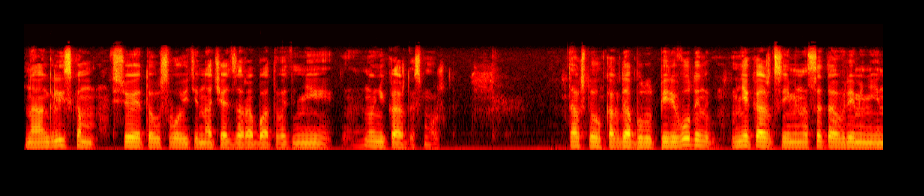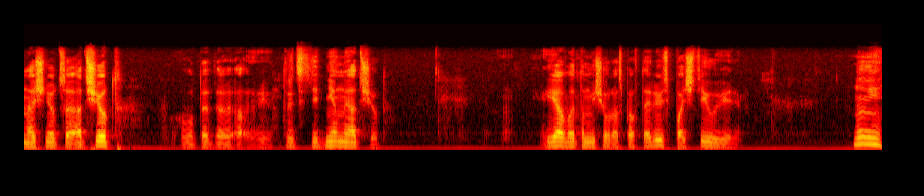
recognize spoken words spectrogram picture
на английском все это усвоить и начать зарабатывать не, ну, не каждый сможет. Так что, когда будут переводы, мне кажется, именно с этого времени и начнется отсчет вот это 30-дневный а, отсчет. Я в этом еще раз повторюсь, почти уверен. Ну и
